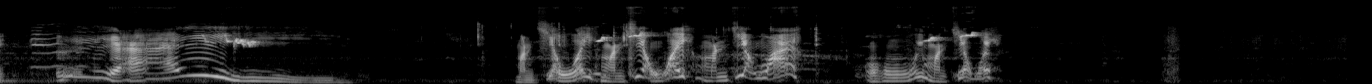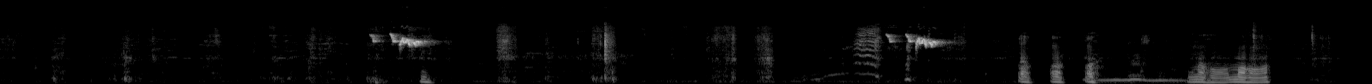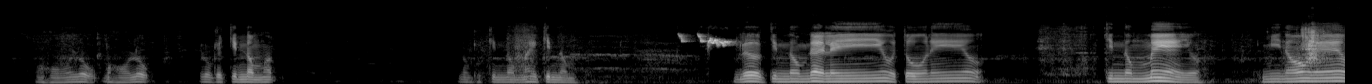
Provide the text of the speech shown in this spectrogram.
เอ้ย มันเชี่ยวไว้ มันเชี่ยวไว้ มันเชี่ยวไว้ โอ้โห มันเชี่ยวไว้โอ้โอ้โอ้โมโห โมโห โมโห ลูก โมโห ลูก ลูกแกกินนมครับ ลูกแกกินนมไม่ให้กินนม เลิกกินนมได้แล้วโตแล้ว กินนมแม่อยู่ มีน้องแล้ว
